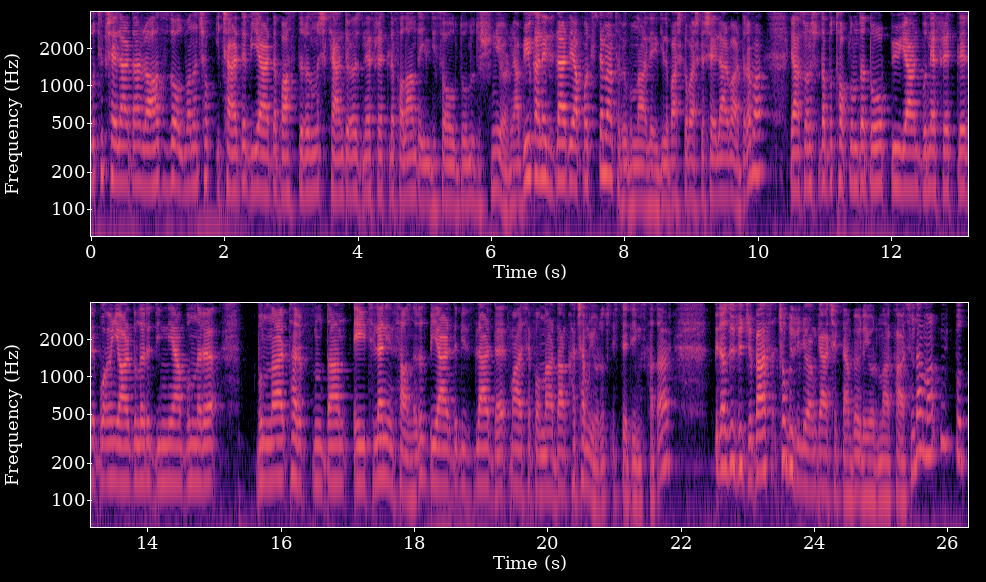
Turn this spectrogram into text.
bu tip şeylerden rahatsız olmanın çok içeride bir yerde bastırılmış kendi öz nefretle falan da ilgisi olduğunu düşünüyorum. Yani büyük analizler de yapmak istemem tabii bunlarla ilgili. Başka başka şeyler vardır ama yani sonuçta bu toplumda doğup büyüyen, bu nefretleri, bu ön yargıları dinleyen, bunları bunlar tarafından eğitilen insanlarız. Bir yerde bizler de maalesef onlardan kaçamıyoruz istediğimiz kadar. Biraz üzücü. Ben çok üzülüyorum gerçekten böyle yorumlar karşısında ama bu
